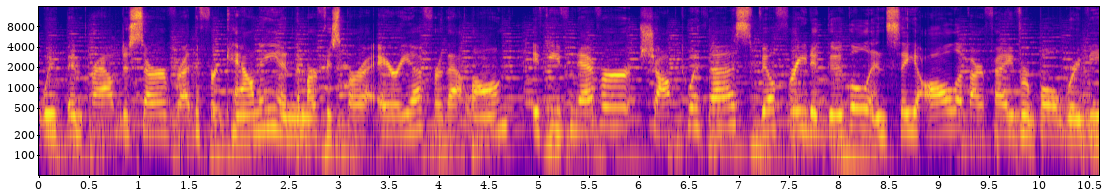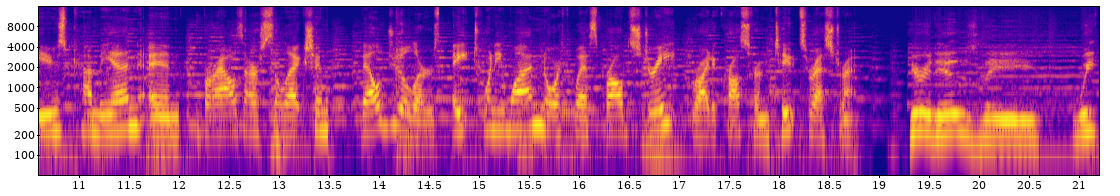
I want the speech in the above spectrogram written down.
We've been proud to serve Rutherford County and the Murfreesboro area for that long. If you've never shopped with us, feel free to Google and see all of our favorable reviews. Come in and browse our selection. Bell Jewelers, 821 Northwest Broad Street, right across from Toots Restaurant. Here it is, the week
